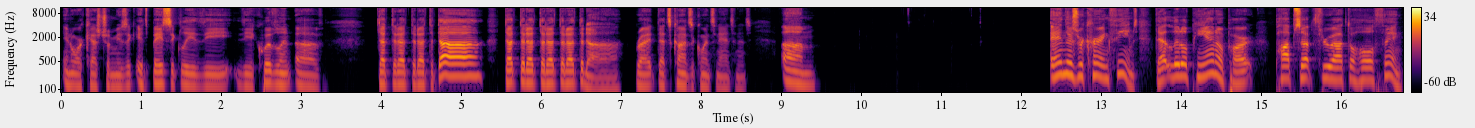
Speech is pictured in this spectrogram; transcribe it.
in orchestral music it's basically the the equivalent of da da da da da da da da da da da da da da right that's consequence and antinence um and there's recurring themes. That little piano part pops up throughout the whole thing.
